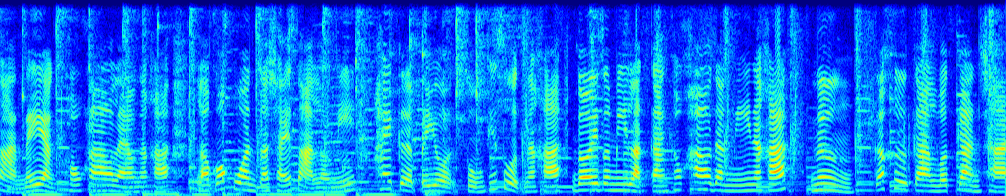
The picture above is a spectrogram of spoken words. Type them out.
สารได้อย่างคร่าวๆแล้วนะคะ เราก็ควรจะใช้สารเหล่านี้ใให้เกิดประโยชน์สูงที่สุดนะคะ โดยจะมีหลักการคร่าวๆ ดังนี้นะคะ 1. ก็คือการลดการใช้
